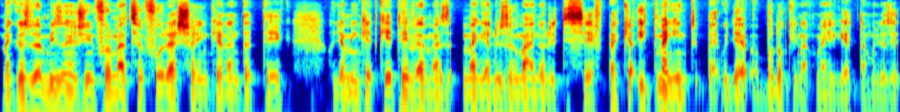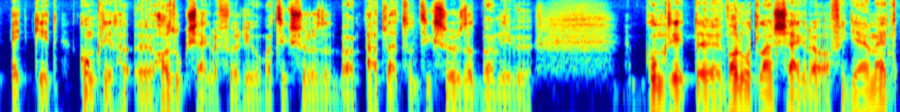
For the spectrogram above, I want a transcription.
Meg közben bizonyos információforrásaink jelentették, hogy a minket két évvel megelőző Minority Safe pack itt megint, ugye a Bodokinak megígértem, hogy azért egy-két konkrét hazugságra fölhívom a cikksorozatban, átlátszó cikksorozatban lévő konkrét valótlanságra a figyelmet,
